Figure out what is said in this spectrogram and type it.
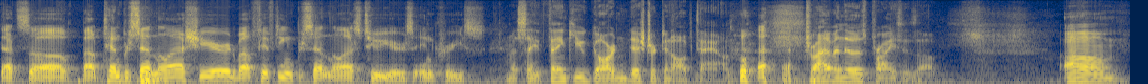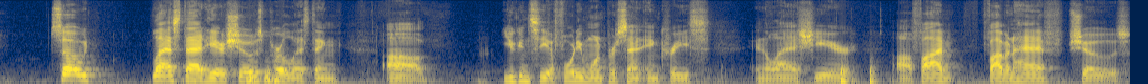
that's uh, about 10% in the last year and about 15% in the last two years increase. I'm gonna say thank you, Garden District and Uptown, driving those prices up. Um, so last stat here shows per listing. Uh, you can see a 41% increase in the last year. Uh, five five and a half shows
